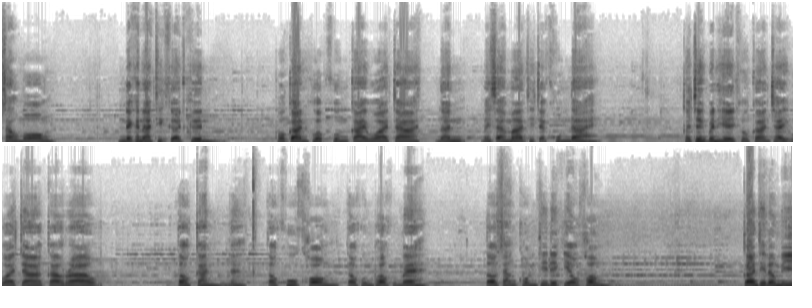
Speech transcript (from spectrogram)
เศร้าหมอง ในขณะที่เกิดขึ้น เพราะการควบคุมกายวาจานั้นไม่สามารถที่จะคุมได้ ก็จึงเป็นเหตุของการใช้วาจาก้าวร้าว ต่อกันนะ ต่อคู่ครอง ต่อคุณพ่อคุณแม่ ต่อสังคมที่ได้เกี่ยวข้อง การที่เรามี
